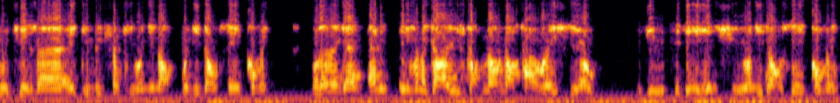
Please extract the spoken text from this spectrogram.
which is, uh, it can be tricky when you're not, when you don't see it coming. But then again, any, even a guy who's got no knockout ratio, if, you, if he hits you and you don't see it coming,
